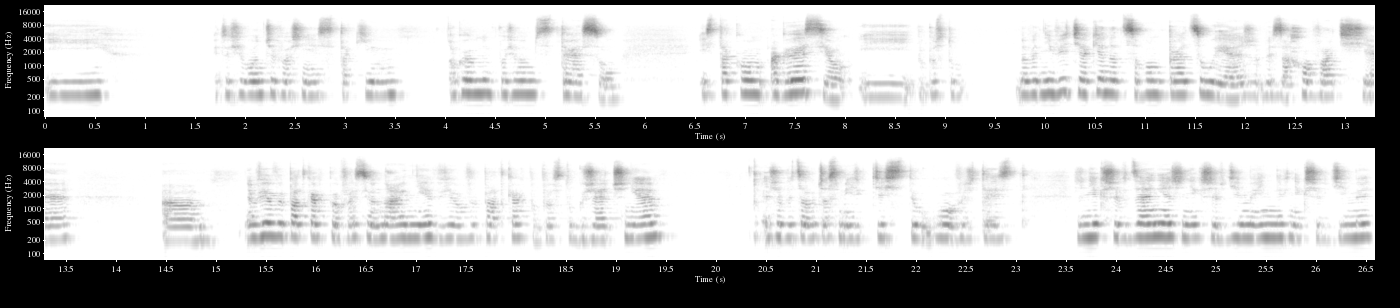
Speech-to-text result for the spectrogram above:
I, I to się łączy właśnie z takim ogromnym poziomem stresu i z taką agresją i po prostu nawet nie wiecie, jak ja nad sobą pracuję, żeby zachować się em, w wielu wypadkach profesjonalnie, w wielu wypadkach po prostu grzecznie, żeby cały czas mieć gdzieś z tyłu głowy, że to jest, że nie krzywdzenie, że nie krzywdzimy innych, nie krzywdzimy,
